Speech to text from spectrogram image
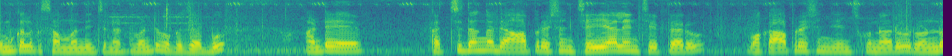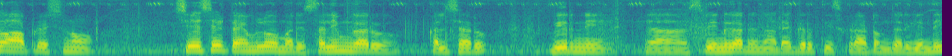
ఎముకలకు సంబంధించినటువంటి ఒక జబ్బు. అంటే ఖచ్చితంగా అది ఆపరేషన్ చేయాలని చెప్పారు. ఒక ఆపరేషన్ చేయించుకున్నారు. రెండో ఆపరేషను చేసే టైంలో మరి సలీం గారు కలిశారు. వీరిని శ్రీను గారిని నా దగ్గర తీసుకురావడం జరిగింది.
